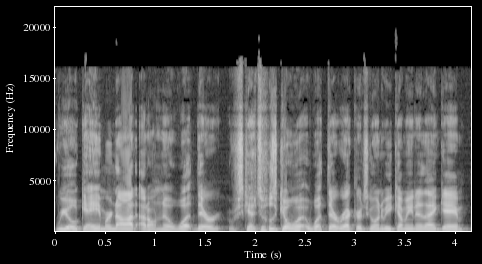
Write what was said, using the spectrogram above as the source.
real game or not. I don't know what their schedule is going, what their record's going to be coming into that game.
